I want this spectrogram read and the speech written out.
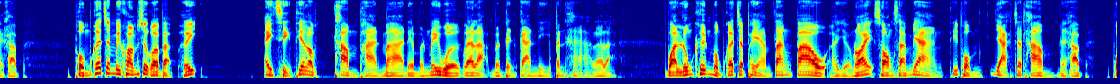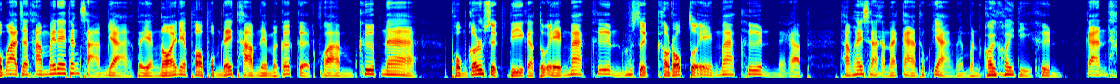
นะครับ ผมก็จะมีความรู้สึกว่าแบบเฮ้ยไอสิ่งที่เราทำผ่านมาเนี่ยมันไม่เวิร์กแล้วล่ะมันเป็นการหนีปัญหาแล้วล่ะ วันรุ่งขึ้นผมก็จะพยายามตั้งเป้าออย่างน้อย2อสอย่างที่ผมอยากจะทำนะครับ ผมอาจจะทำไม่ได้ทั้ง 3 อย่าง แต่อย่างน้อยเนี่ยพอผมได้ทำเนี่ยมันก็เกิดความคืบหน้า ผมก็รู้สึกดีกับตัวเองมากขึ้น รู้สึกเคารพตัวเองมากขึ้นนะครับทำให้สถานการณ์ทุกอย่างเนี่ยมันค่อย ๆ ดีขึ้น การท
